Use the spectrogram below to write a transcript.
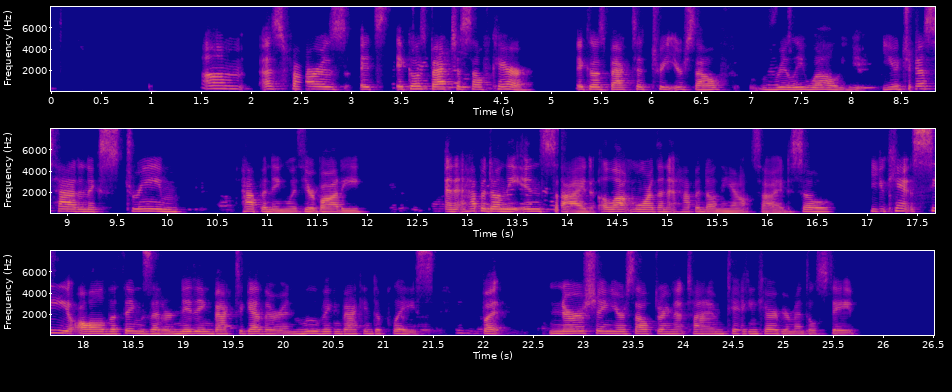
Um, as far as it's, it goes back to self care. It goes back to treat yourself really well. You you just had an extreme happening with your body, and it happened on the inside a lot more than it happened on the outside. So you can't see all the things that are knitting back together and moving back into place. But nourishing yourself during that time, taking care of your mental state,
